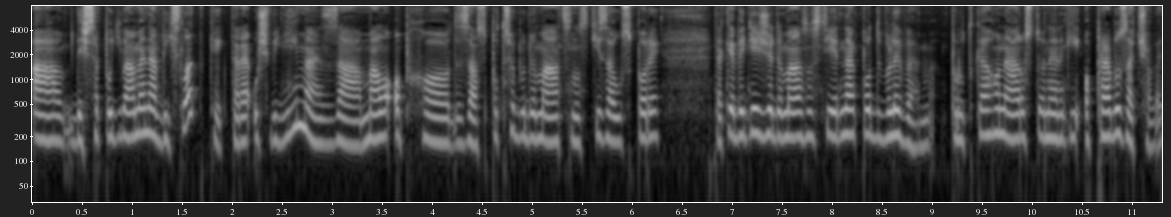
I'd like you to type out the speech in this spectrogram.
A když se podíváme na výsledky, které už vidíme za maloobchod, za spotřebu domácností, za úspory, tak je vidět, že domácnosti jednak pod vlivem prudkého nárůstu energií opravdu začaly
